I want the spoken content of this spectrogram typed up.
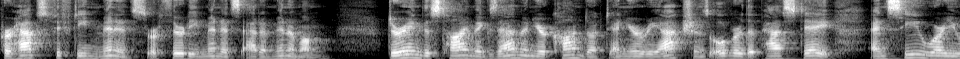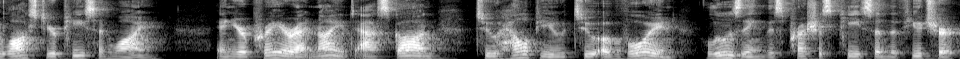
perhaps 15 minutes or 30 minutes at a minimum. During this time, examine your conduct and your reactions over the past day and see where you lost your peace and why. In your prayer at night, ask God to help you to avoid losing this precious peace in the future,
